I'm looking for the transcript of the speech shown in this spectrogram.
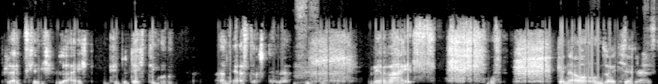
plötzlich vielleicht die Bedächtigen an erster Stelle. Wer weiß. Genau um solche, ja, es,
